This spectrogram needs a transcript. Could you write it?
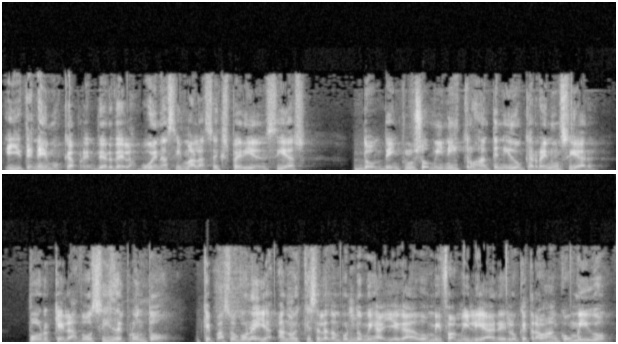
y tenemos que aprender de las buenas y malas experiencias donde incluso ministros han tenido que renunciar porque las dosis de pronto, ¿qué pasó con ellas? Ah, no, es que se la están poniendo mis allegados, mis familiares, los que trabajan conmigo.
